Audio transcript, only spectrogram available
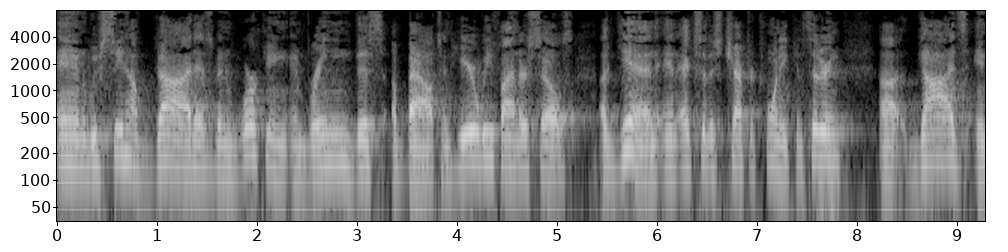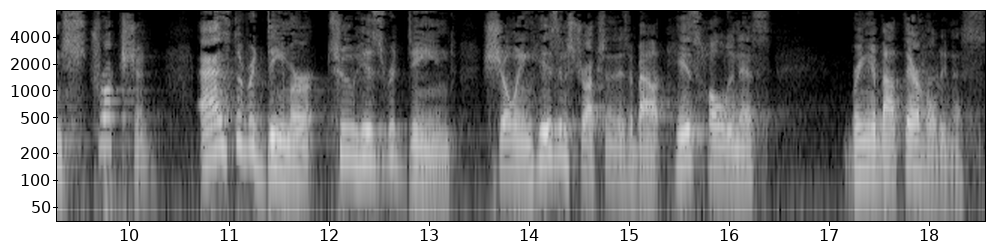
And we've seen how God has been working and bringing this about. And here we find ourselves again in Exodus chapter 20, considering uh, God's instruction as the Redeemer to His redeemed, showing His instruction that is about His holiness, bringing about their holiness,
